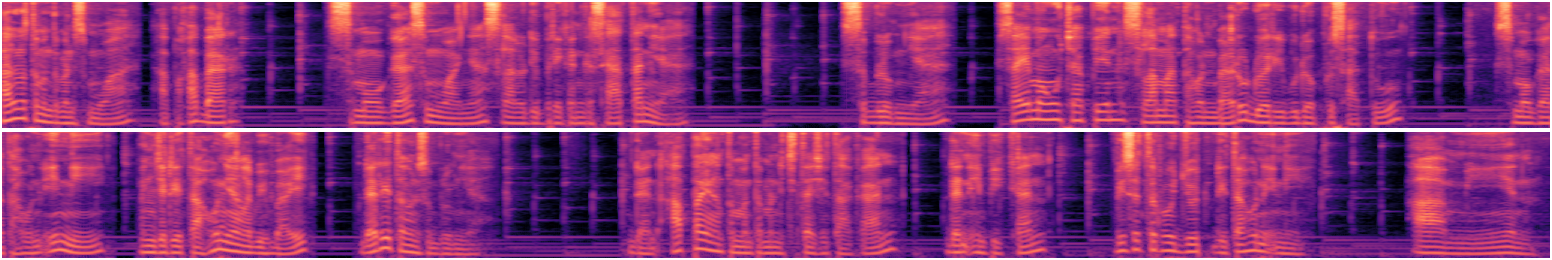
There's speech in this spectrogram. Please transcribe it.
Halo teman-teman semua, apa kabar? Semoga semuanya selalu diberikan kesehatan ya. Sebelumnya, saya mau ngucapin selamat tahun baru 2021. Semoga tahun ini menjadi tahun yang lebih baik dari tahun sebelumnya. Dan apa yang teman-teman cita-citakan dan impikan bisa terwujud di tahun ini. Amin.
